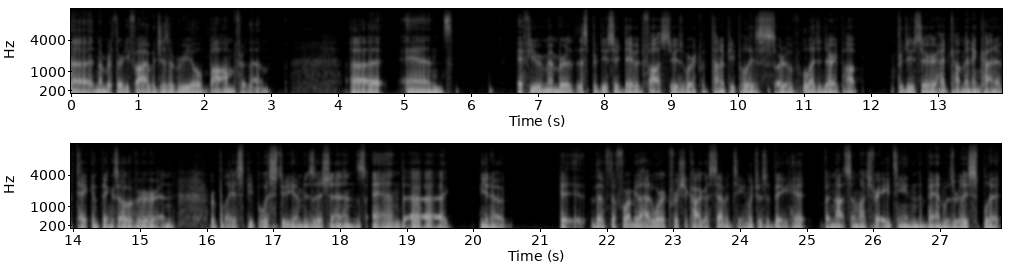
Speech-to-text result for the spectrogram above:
uh, number 35, which is a real bomb for them. Uh, and if you remember, this producer David Foster has worked with a ton of people. He's sort of legendary pop producer had come in and kind of taken things over and replaced people with studio musicians and uh, you know it, it- the the formula had worked for Chicago 17, which was a big hit, but not so much for 18. The band was really split.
